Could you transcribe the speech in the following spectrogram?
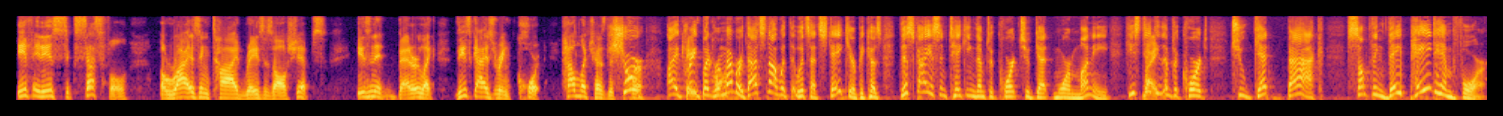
if it is successful, a rising tide raises all ships. Isn't it better? Like these guys are in court. How much has the sure? I agree, but cost? remember that's not what what's at stake here because this guy isn't taking them to court to get more money. He's taking right. them to court to get back something they paid him for.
